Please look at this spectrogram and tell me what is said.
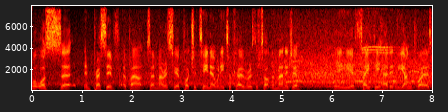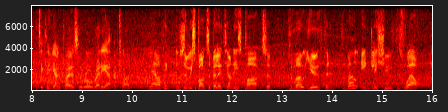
What was uh, impressive about uh, Mauricio Pochettino when he took over as the Tottenham manager, the uh, faith he had in young players, particularly young players who were already at the club. Yeah, I think there's a responsibility on his part to promote youth and promote English youth as well. He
